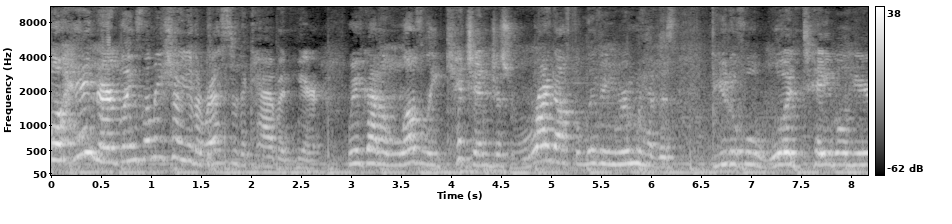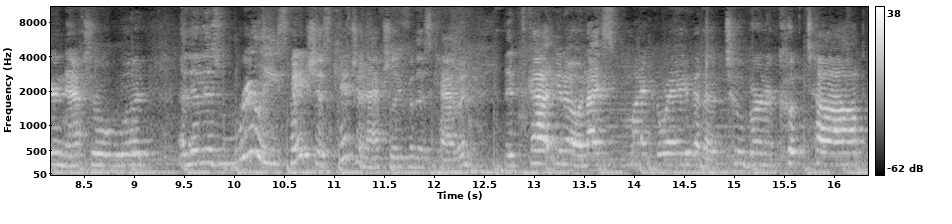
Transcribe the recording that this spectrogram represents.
Well, hey nerdlings, let me show you the rest of the cabin here. We've got a lovely kitchen just right off the living room. We have this beautiful wood table here, natural wood, and then this really spacious kitchen actually for this cabin. It's got, you know, a nice microwave and a two burner cooktop.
